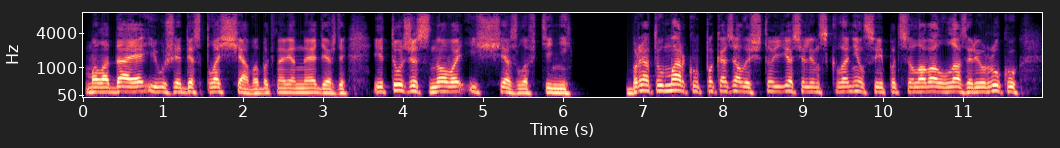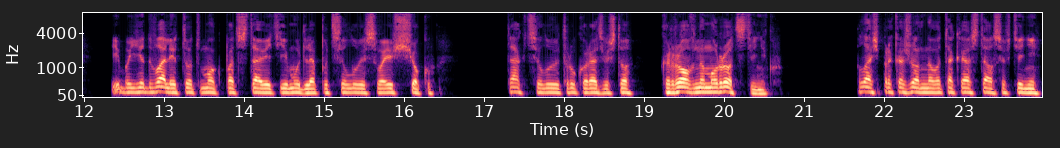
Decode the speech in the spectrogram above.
молодая и уже без плаща в обыкновенной одежде, и тут же снова исчезла в тени. Брату Марку показалось, что Йоселин склонился и поцеловал Лазарю руку, ибо едва ли тот мог подставить ему для поцелуя свою щеку. Так целуют руку разве что кровному родственнику. Плащ прокаженного так и остался в тени.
